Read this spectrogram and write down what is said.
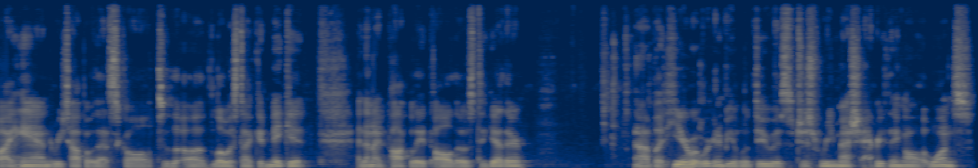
by hand, retopo that skull to the uh, lowest I could make it, and then I'd populate all those together. Uh, but here, what we're going to be able to do is just remesh everything all at once,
